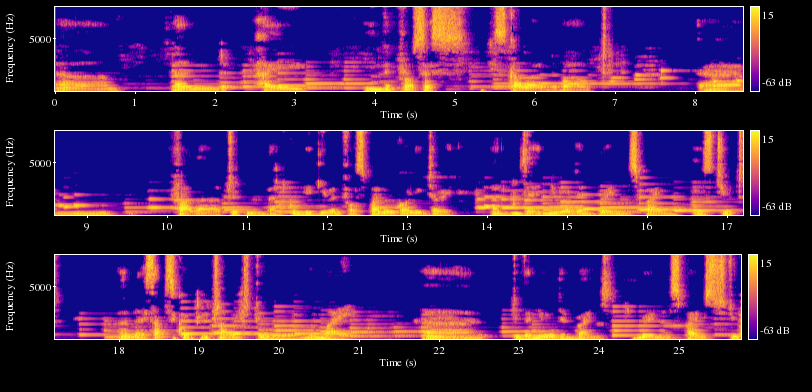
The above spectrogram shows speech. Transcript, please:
Um, and I, in the process, discovered about um, further treatment that could be given for spinal cord injury at the Neurogen Brain and Spine Institute. And I subsequently traveled to Mumbai uh, to the Neurogen Brain Brain and Spine Institute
